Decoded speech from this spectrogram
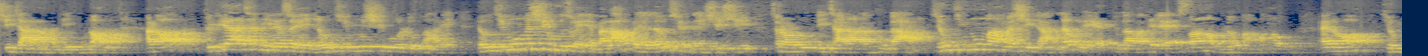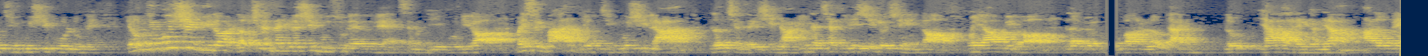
ရှိကြတာမသိဘူးเนาะအဲ့တော့ဒုတိယအချက်အနေနဲ့ဆိုရင်ယုံကြည်မှုရှိဖို့လိုပါတယ်ယုံကြည်မှုမရှိဘူးဆိုရင်ဘလောက်ပဲလှုပ်ချင်စိတ်ရှိရှိကျွန်တော်တို့သိကြတာကယုံကြည်မှုမှမရှိတာလှုပ်လေသူကဘာဖြစ်လဲအစွမ်းတော့လုံးမှာမ ဟုတ်ဘူးအဲ့တော့ယုံကြည်မှုရှိဖို့လိုတယ်ယုံကြည်မှုရှိပြီးတော့လှုပ်ချင်စိတ်မရှိဘူးဆိုတဲ့လူလည်းအဆင်မပြေဘူးဒီတော့မိတ်ဆွေမှာယုံကြည်မှုရှိလားလှုပ်ချင်စိတ်ရှိလားဒီနှစ်ချက်ကလေးရှိလို့ရှိရင်တော့ဝင်ရောက်ပြီးတော့ level ဘာလောက်တိုင်း လို့ရပါတယ်ခင်ဗျာအားလုံးပဲ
